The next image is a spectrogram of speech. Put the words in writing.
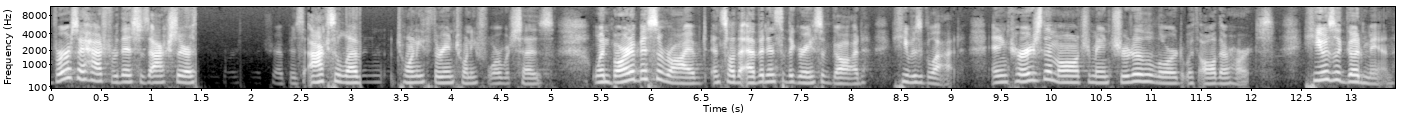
verse I had for this is actually our trip is Acts 11, 23 and 24, which says, When Barnabas arrived and saw the evidence of the grace of God, he was glad and encouraged them all to remain true to the Lord with all their hearts. He was a good man,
